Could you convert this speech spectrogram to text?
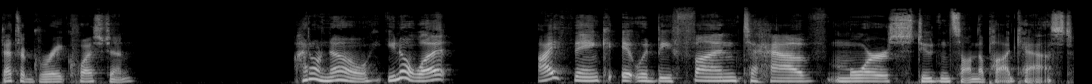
That's a great question. I don't know. You know what? I think it would be fun to have more students on the podcast.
